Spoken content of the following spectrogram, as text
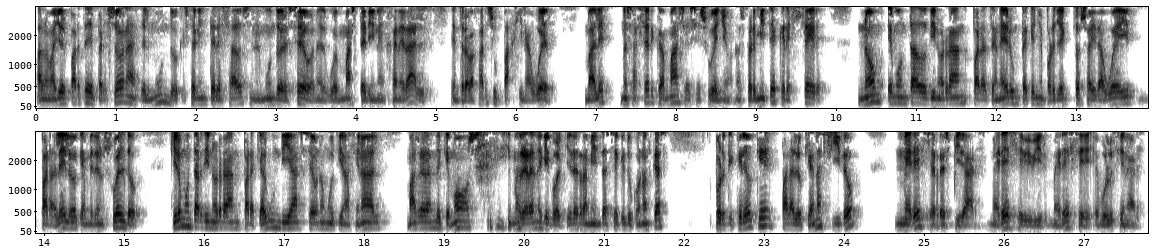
a la mayor parte de personas del mundo que estén interesados en el mundo del SEO, en el webmastering en general, en trabajar su página web, ¿vale? Nos acerca más a ese sueño, nos permite crecer. No he montado DinoRank para tener un pequeño proyecto Sideaway paralelo que me dé un sueldo. Quiero montar DinoRank para que algún día sea una multinacional más grande que Moz y más grande que cualquier herramienta SEO que tú conozcas, porque creo que para lo que ha nacido merece respirar, merece vivir, merece evolucionar.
